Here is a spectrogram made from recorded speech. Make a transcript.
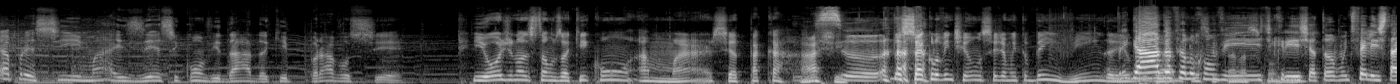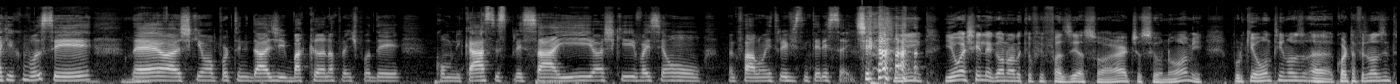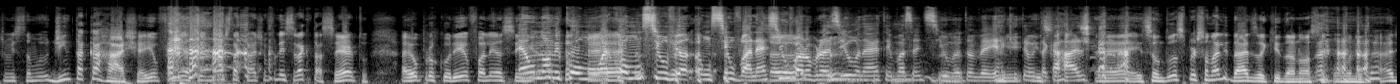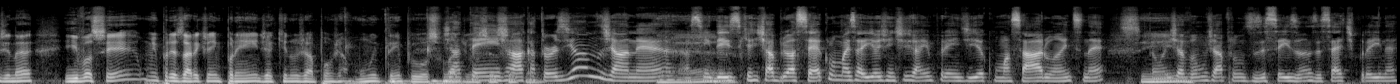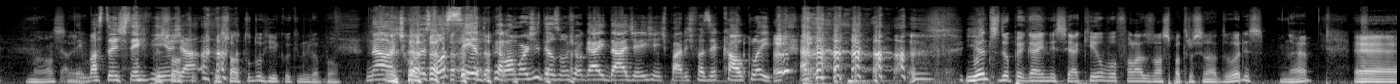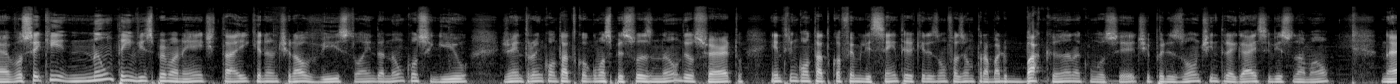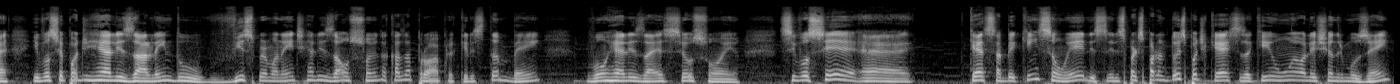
e aprecie mais esse convidado aqui para você. E hoje nós estamos aqui com a Márcia Takahashi, Isso. do século XXI. Seja muito bem-vinda. Obrigada pelo convite, Cristian. Estou muito feliz de estar aqui com você. Uhum. Né? Eu acho que é uma oportunidade bacana para a gente poder comunicar, se expressar aí. Eu acho que vai ser um, como é que fala, uma entrevista interessante. Sim, e eu achei legal na hora que eu fui fazer a sua arte, o seu nome, porque ontem, nós, uh, quarta-feira, nós entrevistamos o Jim Takahashi. Aí eu falei assim, mais Takahashi, eu falei, será que tá certo? Aí eu procurei, eu falei assim... É um nome comum, é, é como um Silva, um Silva, né? Silva no Brasil, né? Tem bastante Silva também, aqui tem muita Takahashi. É, e são duas personalidades aqui da nossa comunidade, né? E você, uma empresária que já empreende aqui no Japão já há muito tempo, eu ouço Já tem, já há 14 anos já, né? É. Assim, desde que a gente abriu a século, mas aí a gente já empreendia com o Massaro antes, né? Sim. Então aí já vamos já para uns 16 anos, 17 por aí, né? Nossa. Já é. tem bastante tempinho pessoal, já. Pessoal tudo rico aqui no Japão. Não, a gente começou cedo, pelo amor de Deus. Vamos jogar a idade aí, gente. Para de fazer cálculo aí. e antes de eu pegar e iniciar aqui, eu vou falar dos nossos patrocinadores, né? É, você que não tem visto permanente, tá aí querendo tirar o visto, ainda não conseguiu, já entrou em contato com algumas pessoas, não deu certo, entre em contato com a Family Center que eles vão fazer um trabalho bacana com você, tipo, eles vão te entregar esse visto na mão, né? E você pode realizar, além do visto permanente, realizar o sonho da casa própria, que eles também vão realizar esse seu sonho. Se você é, quer saber quem são eles, eles participaram de dois podcasts aqui. Um é o Alexandre Muzen,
